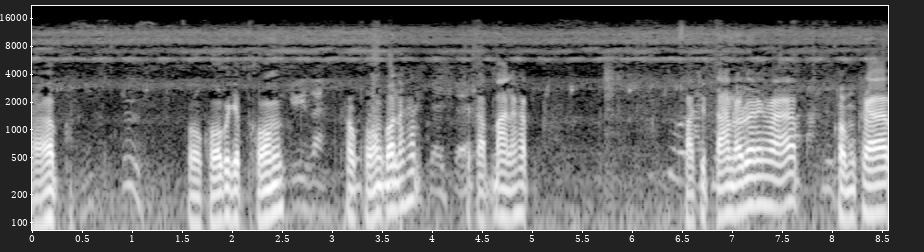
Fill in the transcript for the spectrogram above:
ครับขอขอไปเก็บของเข้าของก่อนนะครับ จะกลับบ้านแล้วครับ ฝากติดตามเราด้วยนะครับ ขอบคุณครับ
